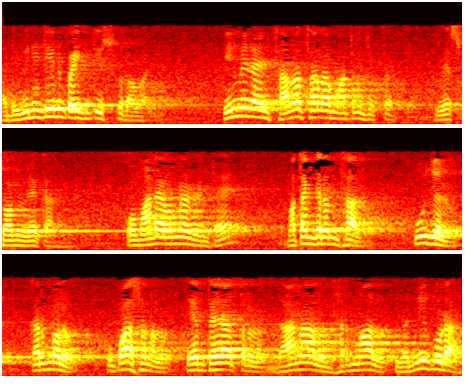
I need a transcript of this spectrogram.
ఆ డివినిటీని పైకి తీసుకురావాలి. దీని మీద ఆయన చాలా చాలా మాటలు చెప్పారు వివే స్వామి వివేకానంద. ఓ మాట ఏమన్నాడంటే మత గ్రంథాలు పూజలు కర్మలు ఉపాసనలు తీర్థయాత్రలు దానాలు ధర్మాలు ఇవన్నీ కూడా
